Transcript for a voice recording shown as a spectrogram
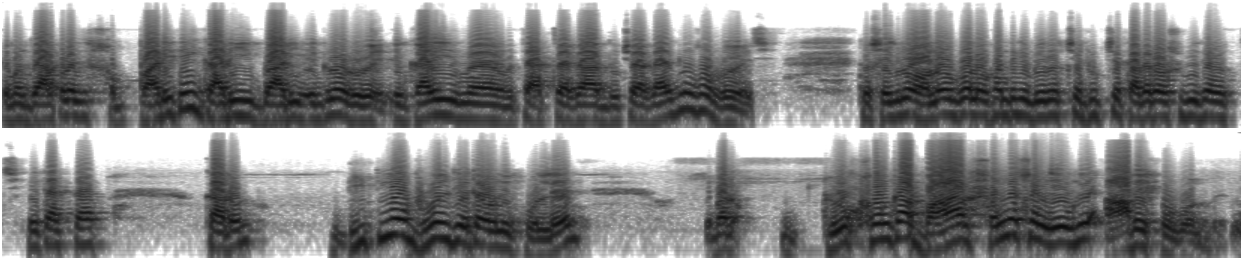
এবং যার ফলে সব বাড়িতেই গাড়ি, বাড়ি এগুলো রয়েছে গাড়ি চার চাকা, দু চাকা এগুলো সব রয়েছে। তো সেগুলো অনর্গল ওখান থেকে বেরোচ্ছে, ঢুকছে, তাদের অসুবিধা হচ্ছে। এটা একটা কারণ। দ্বিতীয় ভুল যেটা উনি করলেন, এবার লোক সংখ্যা বাড়ার সঙ্গে সঙ্গে উনি আবেগপ্রবণ হয়ে পড়লেন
